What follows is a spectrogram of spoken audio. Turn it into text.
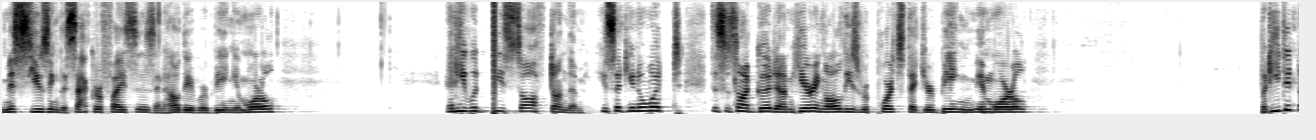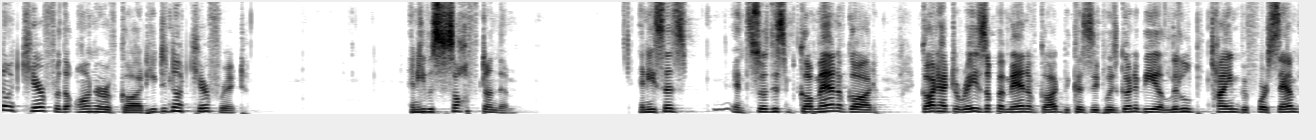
misusing the sacrifices and how they were being immoral. And he would be soft on them. He said, You know what? This is not good. I'm hearing all these reports that you're being immoral. But he did not care for the honor of God, he did not care for it. And he was soft on them. And he says, and so this man of God, God had to raise up a man of God because it was going to be a little time before Sam,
